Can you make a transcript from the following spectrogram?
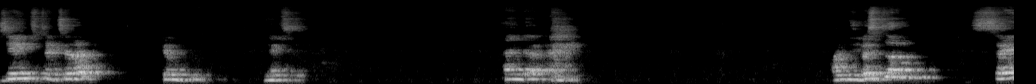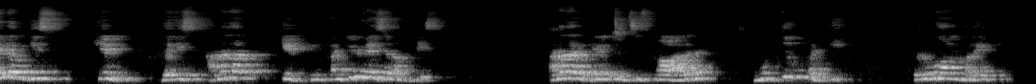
Jain structural temple. Next. And uh, on the western side of this hill, there is another hill in continuation of this. Another hill which is called Muttupatti, Perumal Malai. It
